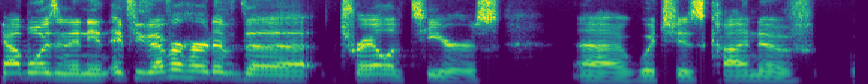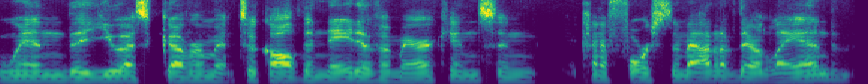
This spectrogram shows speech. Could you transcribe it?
Cowboys and Indians. If you've ever heard of the Trail of Tears, uh, which is kind of when the U.S. government took all the Native Americans and kind of forced them out of their land,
